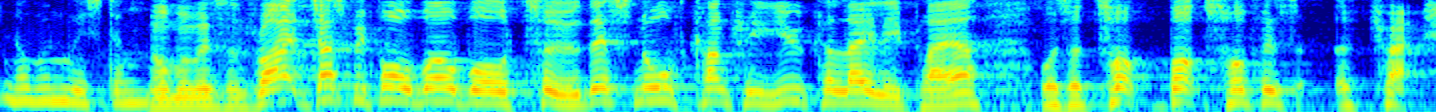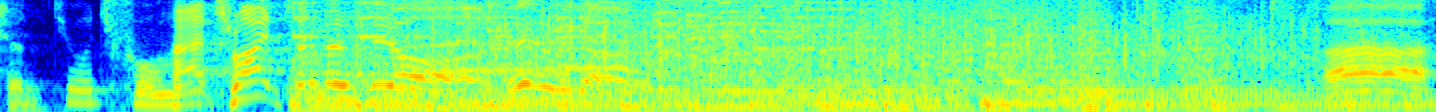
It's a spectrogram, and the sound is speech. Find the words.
Norman Wisdom. Norman Wisdom's right. Just before World War II, this North Country ukulele player was a top box office attraction. George Formby. That's right, two moves are yours. Here we go. Ah,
